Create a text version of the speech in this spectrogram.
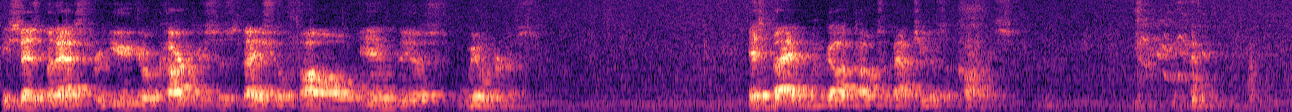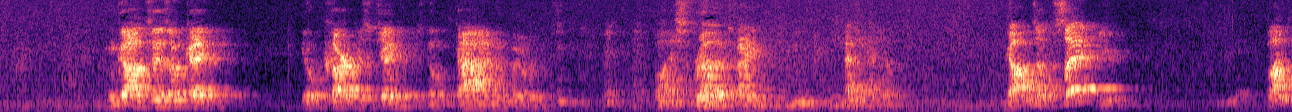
He says, But as for you, your carcasses, they shall fall in this wilderness. It's bad when God talks about you as a carcass. when God says, okay, your carcass, Jacob, is going to die in the wilderness. Well, that's rough, rough. God's upset here. A lot of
